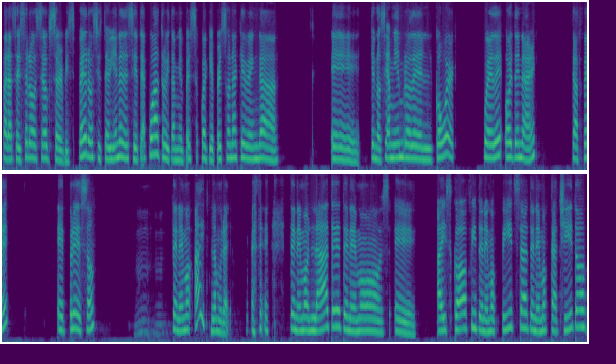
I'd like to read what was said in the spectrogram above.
para hacérselo self-service, pero si usted viene de 7 a 4 y también cualquier persona que venga eh, que no sea miembro del cowork puede ordenar café expreso Tenemos, ay, la muralla. tenemos latte, tenemos eh, ice coffee, tenemos pizza, tenemos cachitos.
